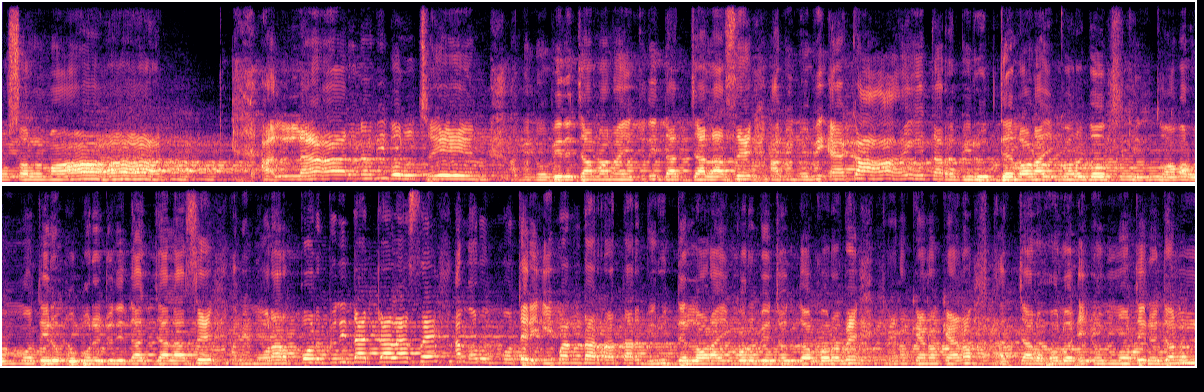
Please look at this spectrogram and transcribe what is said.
মুসলমান, আল্লাহর নবী বলছেন আমি নবীর জামানায় যদি দাজ্জাল আসে, আমি নবী একাই তার বিরুদ্ধে লড়াই করব। কিন্তু আমার উম্মতের উপরে যদি দাজ্জাল আসে, আমি মরার পর যদি দাজ্জাল আসে, আমার উম্মতের ইমানদাররা তার বিরুদ্ধে লড়াই করবে, যুদ্ধ করবে। কেন কেন কেন? দাজ্জাল হলো এই উম্মতের জন্য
